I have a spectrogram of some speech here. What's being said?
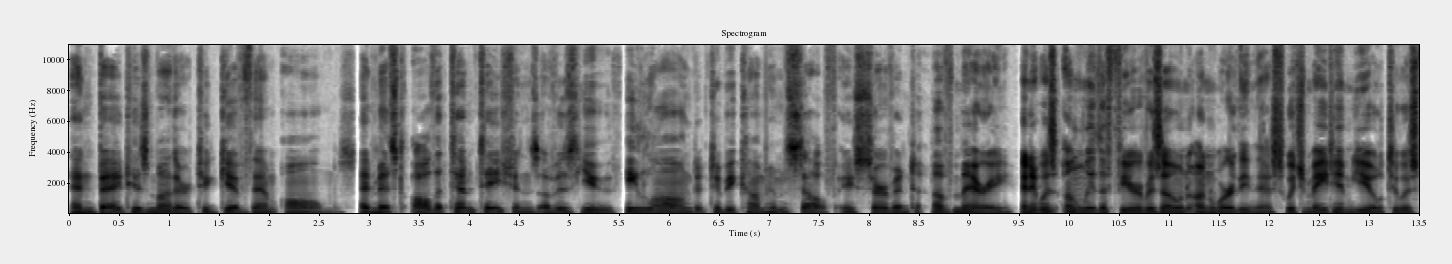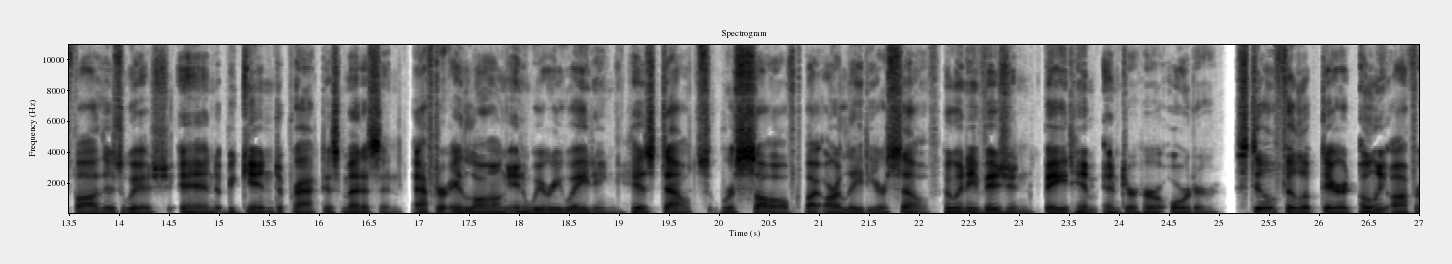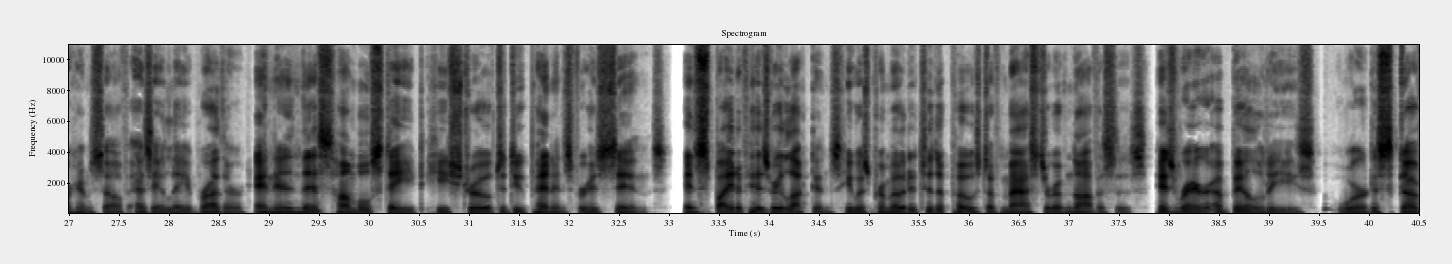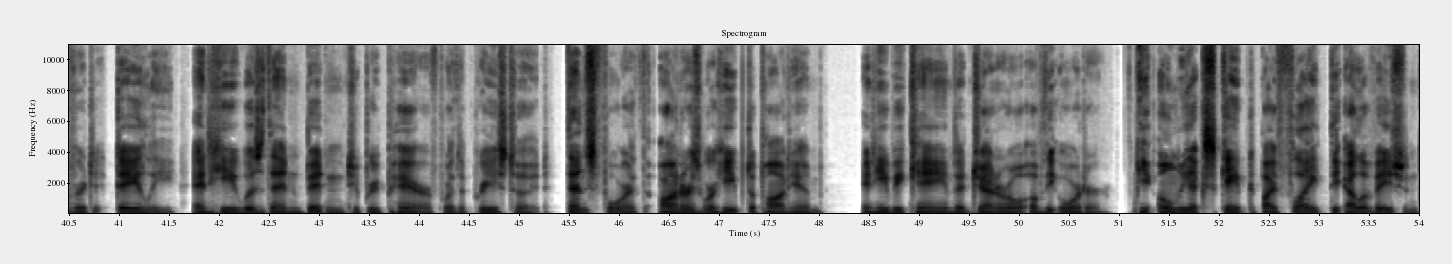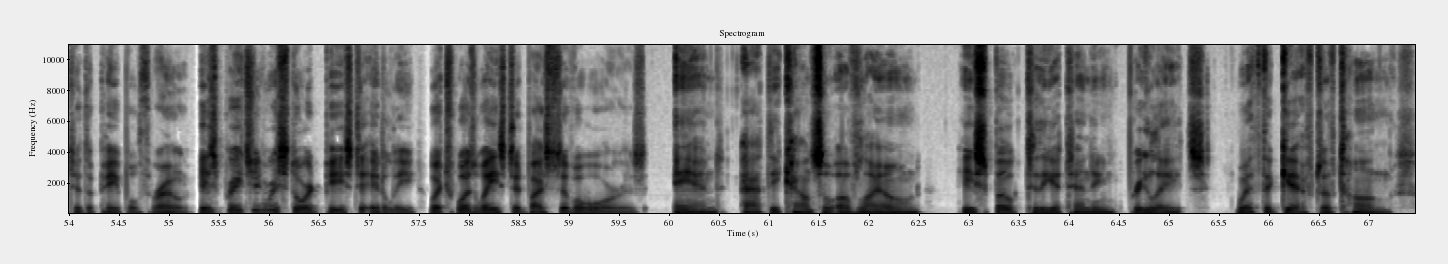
and begged his mother to give them alms. Amidst all the temptations of his youth, he longed to become himself a servant of Mary, and it was only the fear of his own unworthiness which made him yield to his father's wish and begin to practice medicine. After a long and weary waiting, his doubts were solved by Our Lady herself, who in a vision bade him enter her order. Still Philip dared only offer himself as a lay brother, and in this humble state he strove to do penance for his sins. In spite of his reluctance, he was promoted to the post of Master of Novices. His rare abilities were discovered daily, and he was then bidden to prepare for the priesthood. Thenceforth, honors were heaped upon him, and he became the general of the order. He only escaped by flight the elevation to the papal throne. His preaching restored peace to Italy, which was wasted by civil wars, and at the Council of Lyon he spoke to the attending prelates with the gift of tongues.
